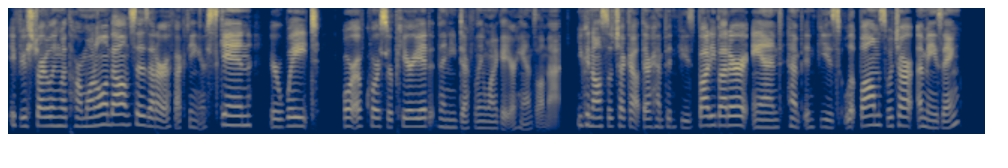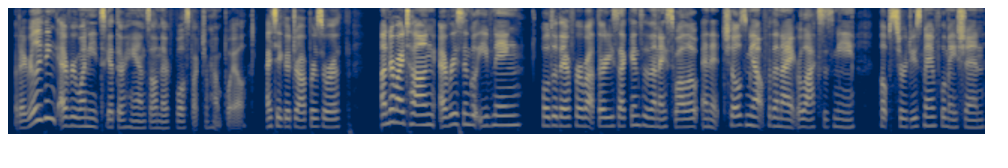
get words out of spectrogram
If you're struggling with hormonal imbalances that are affecting your skin, your weight, or of course your period, then you definitely want to get your hands on that. You can also check out their hemp infused body butter and hemp infused lip balms, which are amazing. But I really think everyone needs to get their hands on their full spectrum hemp oil. I take a dropper's worth under my tongue every single evening, hold it there for about 30 seconds, and then I swallow, and it chills me out for the night, relaxes me, helps to reduce my inflammation,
